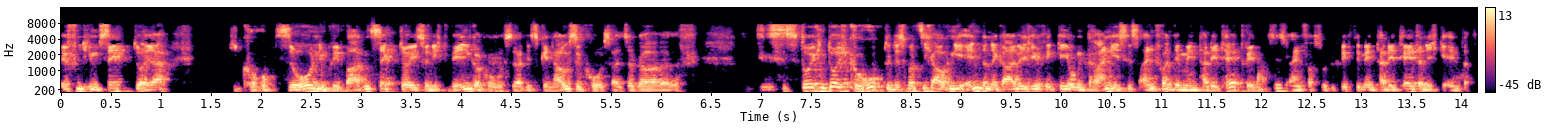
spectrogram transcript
öffentlichen Sektor, ja, die Korruption im privaten Sektor ist ja nicht weniger groß, ja, die ist genauso groß. Also da, das ist durch und durch korrupt und das wird sich auch nie ändern, egal welche Regierung dran ist. Es ist einfach in der Mentalität drin. Es ist einfach so. Du kriegst die Mentalität ja nicht geändert.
